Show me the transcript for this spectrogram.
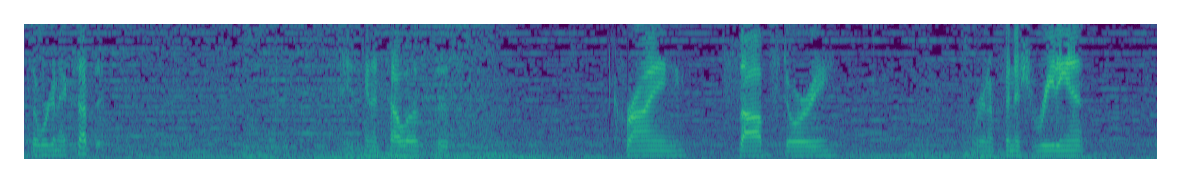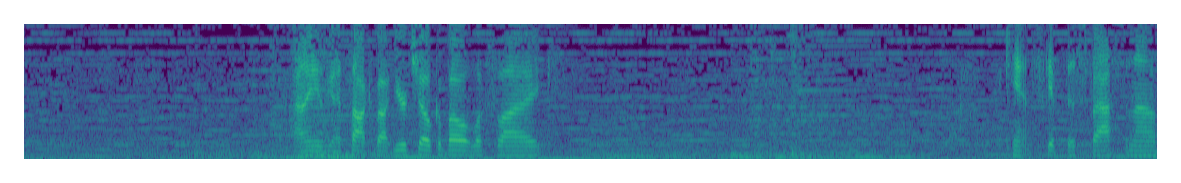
so we're going to accept it. He's going to tell us this crying sob story. We're going to finish reading it. I think he's going to talk about your chocobo, it looks like. I can't skip this fast enough.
